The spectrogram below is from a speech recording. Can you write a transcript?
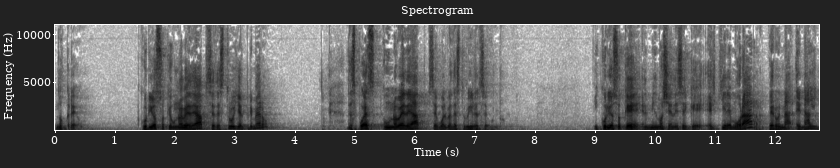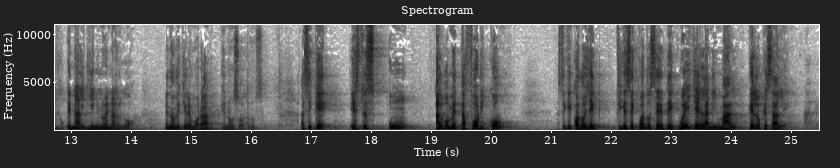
No creo. Curioso que un 9 de Ab se destruye el primero. Después, un 9 de Ab se vuelve a destruir el segundo. Y curioso que el mismo Shen dice que él quiere morar, pero en, algo, en alguien, no en algo. ¿En dónde quiere morar? En nosotros. Así que esto es un, algo metafórico. Así que cuando, fíjense, cuando se degüella el animal, ¿qué es lo que sale? Sangre.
